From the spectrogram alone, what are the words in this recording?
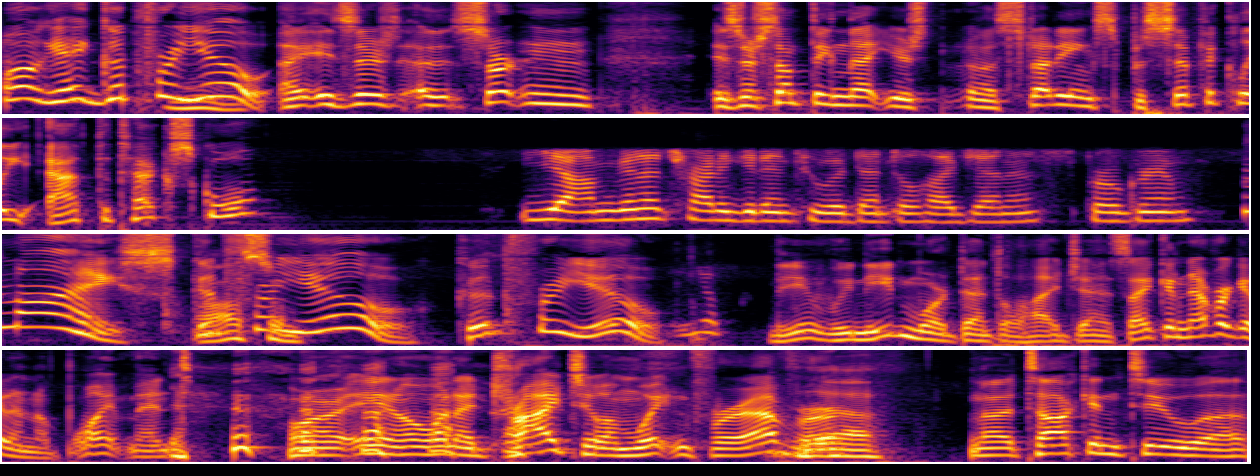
Well, hey, good for you. Uh, Is there a certain? Is there something that you're uh, studying specifically at the tech school? Yeah, I'm going to try to get into a dental hygienist program. Nice. Good for you. Good for you. Yep. We need more dental hygienists. I can never get an appointment, or you know, when I try to, I'm waiting forever. Uh, talking to uh,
